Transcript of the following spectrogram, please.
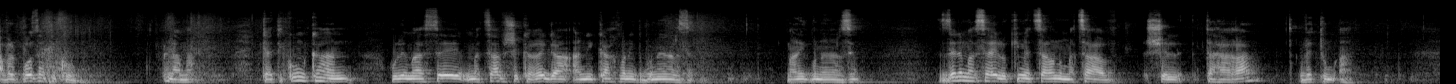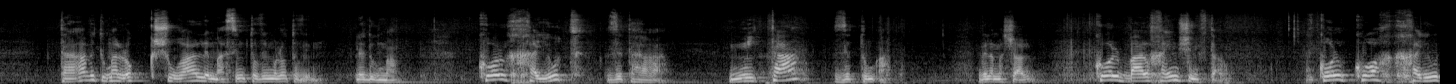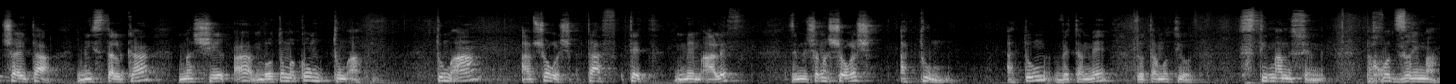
אבל פה זה התיקון. למה? כי התיקון כאן הוא למעשה מצב שכרגע אני אקח ואני אתבונן על זה. מה אני אתבונן על זה? זה למעשה האלוקים יצר לנו מצב של טהרה וטומאה. טהרה וטומאה לא קשורה למעשים טובים או לא טובים. לדוגמה, כל חיות זה טהרה, מיתה זה טומאה. ולמשל, כל בעל חיים שנפטר, כל כוח חיות שהייתה והסתלקה, משאירה באותו מקום טומאה. טומאה, השורש תט מ"א, זה מלשון השורש אטום. אטום וטמא זה אותן אותיות. סתימה מסוימת, פחות זרימה,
